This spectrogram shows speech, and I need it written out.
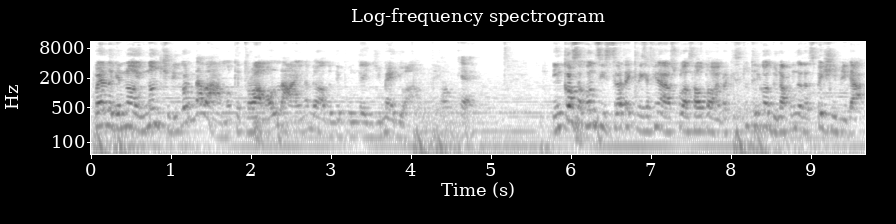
Quello che noi non ci ricordavamo, che trovavamo online, abbiamo dato dei punteggi medio-alti. Ok. In cosa consiste la tecnica finale della scuola Saotome? Perché se tu ti ricordi una puntata specifica,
